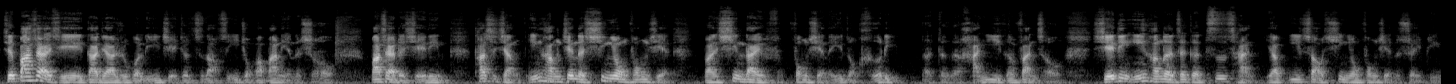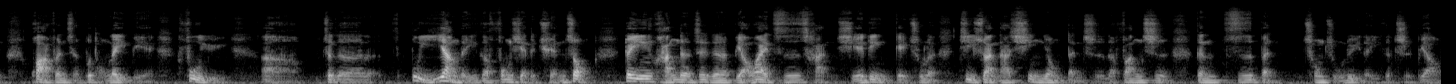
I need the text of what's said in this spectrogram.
其实巴塞尔协议大家如果理解就知道，是一九八八年的时候，巴塞尔的协定，它是讲银行间的信用风险，把信贷风险的一种合理呃这个含义跟范畴，协定银行的这个资产要依照信用风险的水平划分成不同类别，赋予啊。这个不一样的一个风险的权重，对银行的这个表外资产协定给出了计算它信用等值的方式跟资本充足率的一个指标。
